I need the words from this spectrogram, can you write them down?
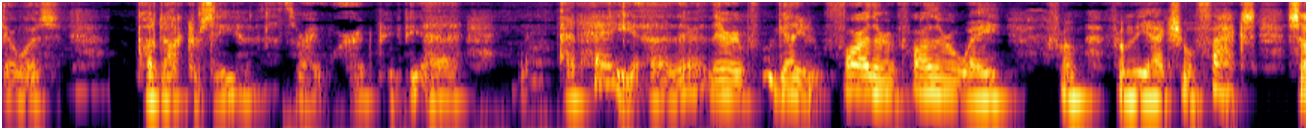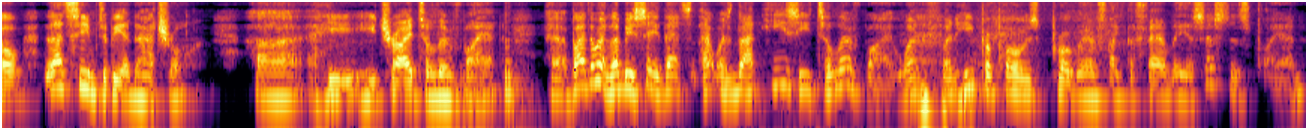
there was podocracy. That's the right word. Uh, and hey, uh, they're they're getting farther and farther away from from the actual facts. So that seemed to be a natural. Uh, he he tried to live by it. Uh, by the way, let me say that's that was not easy to live by. When when he proposed programs like the Family Assistance Plan,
